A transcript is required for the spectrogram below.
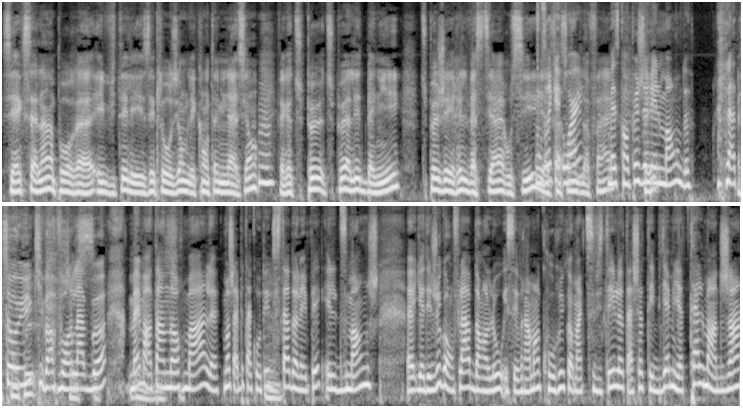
c'est excellent pour euh, éviter les éclosions, les contaminations. Hmm. Fait que tu peux tu peux aller te baigner, tu peux gérer le vestiaire aussi. On dirait que, ouais, de le faire. mais est-ce qu'on peut gérer le monde? La peut- qu'il va avoir là-bas, même Ben en temps normal. Moi, j'habite à côté du stade olympique et le dimanche, euh, il y a des jeux gonflables dans l'eau et c'est vraiment couru comme activité. Là, t'achètes tes billets, mais il y a tellement de gens.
